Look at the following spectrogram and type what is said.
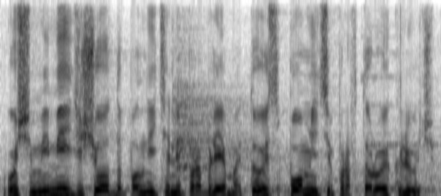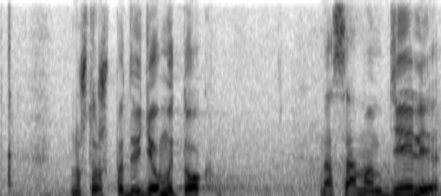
В общем, имеете еще дополнительные проблемы. То есть помните про второй ключ. Ну что ж, подведем итог. На самом деле,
